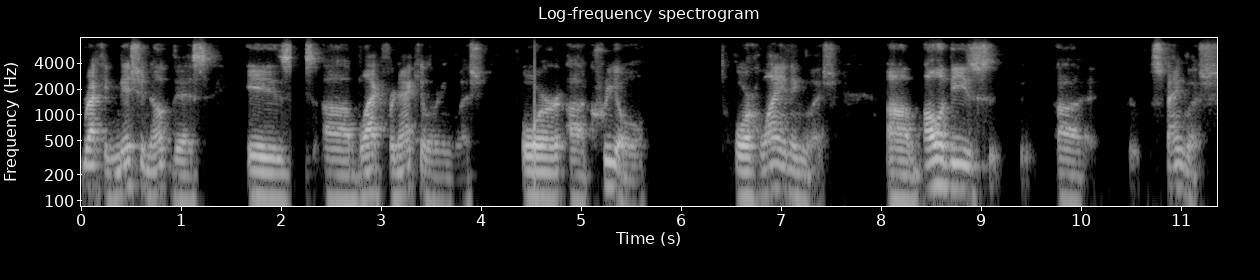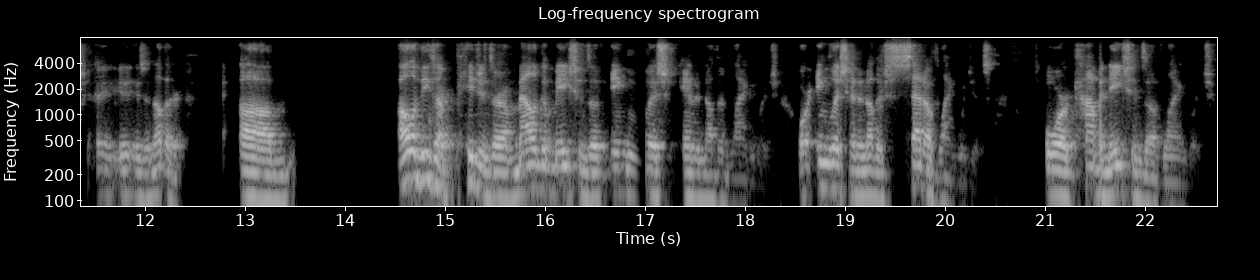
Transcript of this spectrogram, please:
recognition of this is uh, Black Vernacular English or uh, Creole or Hawaiian English. Um, all of these, uh, Spanglish is another. Um, all of these are pidgins, are amalgamations of English and another language, or English and another set of languages, or combinations of language.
